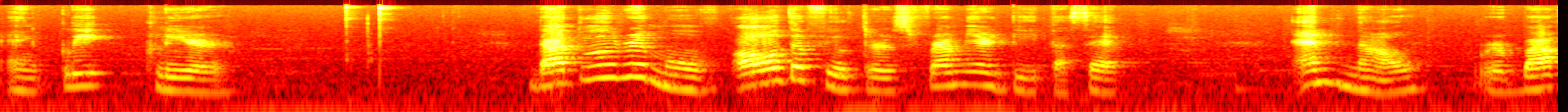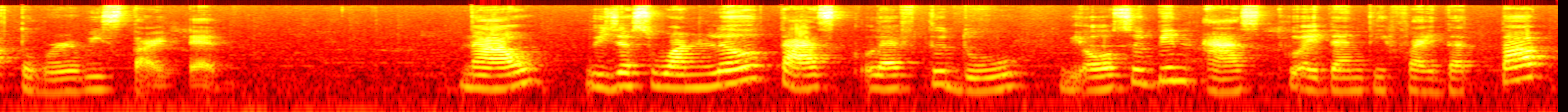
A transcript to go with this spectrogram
and click Clear. That will remove all the filters from your dataset. And now, we're back to where we started. Now, we just one little task left to do, we also been asked to identify the top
